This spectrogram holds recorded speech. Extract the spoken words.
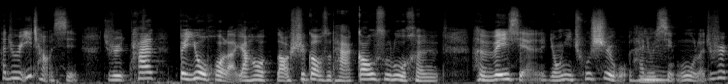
他就是一场戏，就是他被诱惑了，然后老师告诉他高速路很很危险，容易出事故，他就醒悟了，就是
